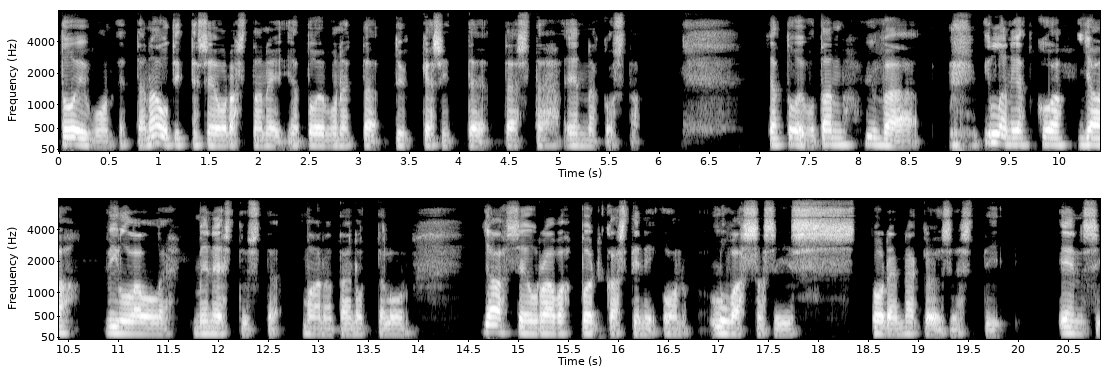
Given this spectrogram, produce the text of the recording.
toivon, että nautitte seurastani ja toivon, että tykkäsitte tästä ennakosta. Ja toivotan hyvää illanjatkoa ja Villalle menestystä maanantain otteluun. Ja seuraava podcastini on luvassa siis todennäköisesti ensi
